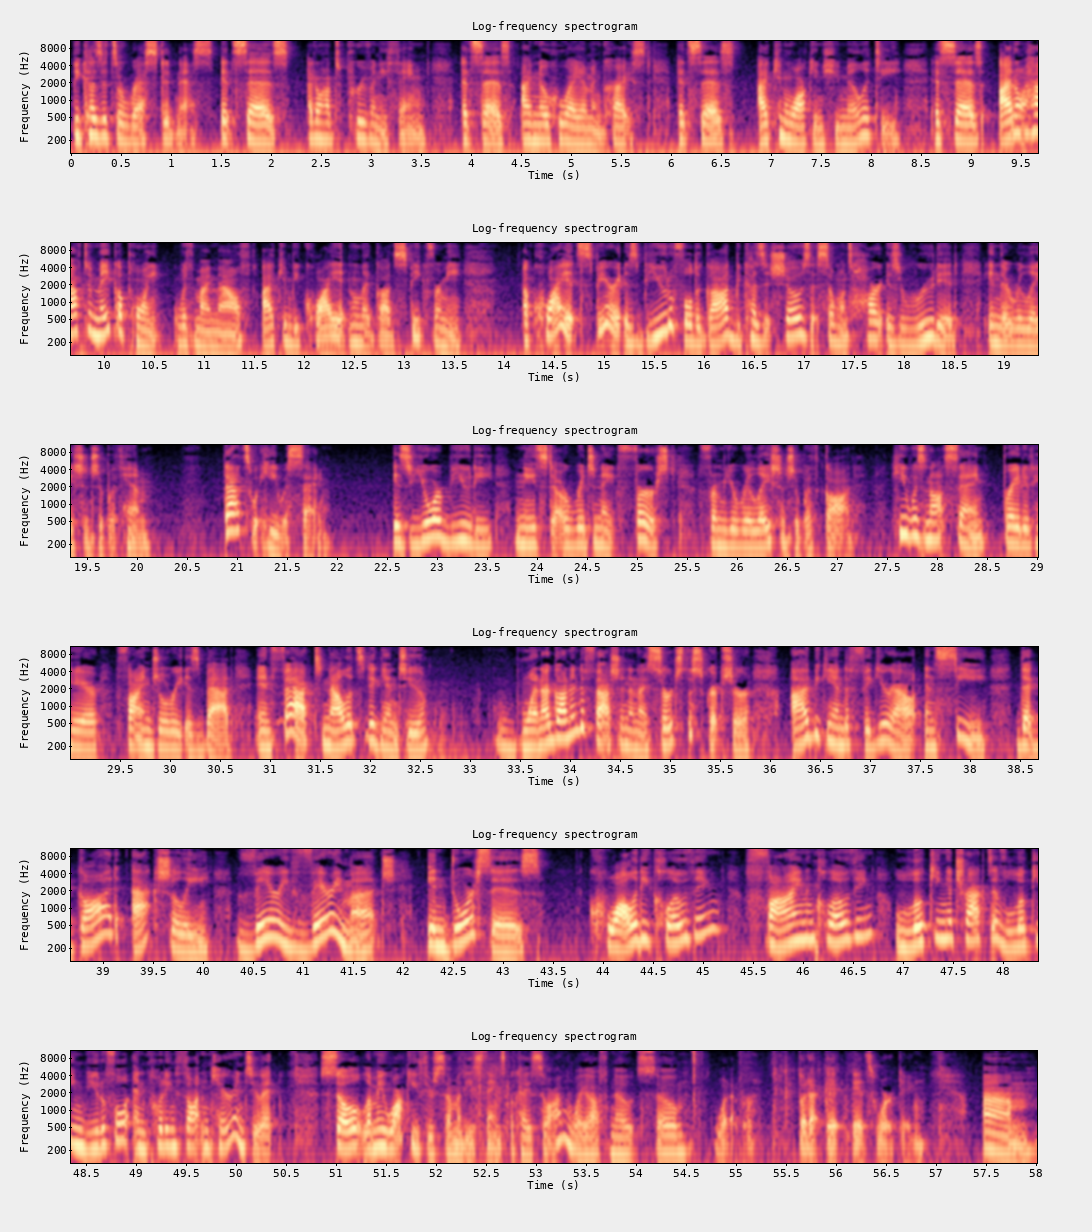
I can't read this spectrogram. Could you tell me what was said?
Because it's arrestedness. It says, I don't have to prove anything. It says, I know who I am in Christ. It says, I can walk in humility. It says, I don't have to make a point with my mouth. I can be quiet and let God speak for me. A quiet spirit is beautiful to God because it shows that someone's heart is rooted in their relationship with Him. That's what he was saying. Is your beauty needs to originate first from your relationship with God. He was not saying braided hair, fine jewelry is bad. In fact, now let's dig into when I got into fashion and I searched the scripture, I began to figure out and see that God actually very, very much endorses quality clothing, fine clothing, looking attractive, looking beautiful, and putting thought and care into it. So let me walk you through some of these things. Okay, so I'm way off notes, so whatever, but uh, it, it's working. Um,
